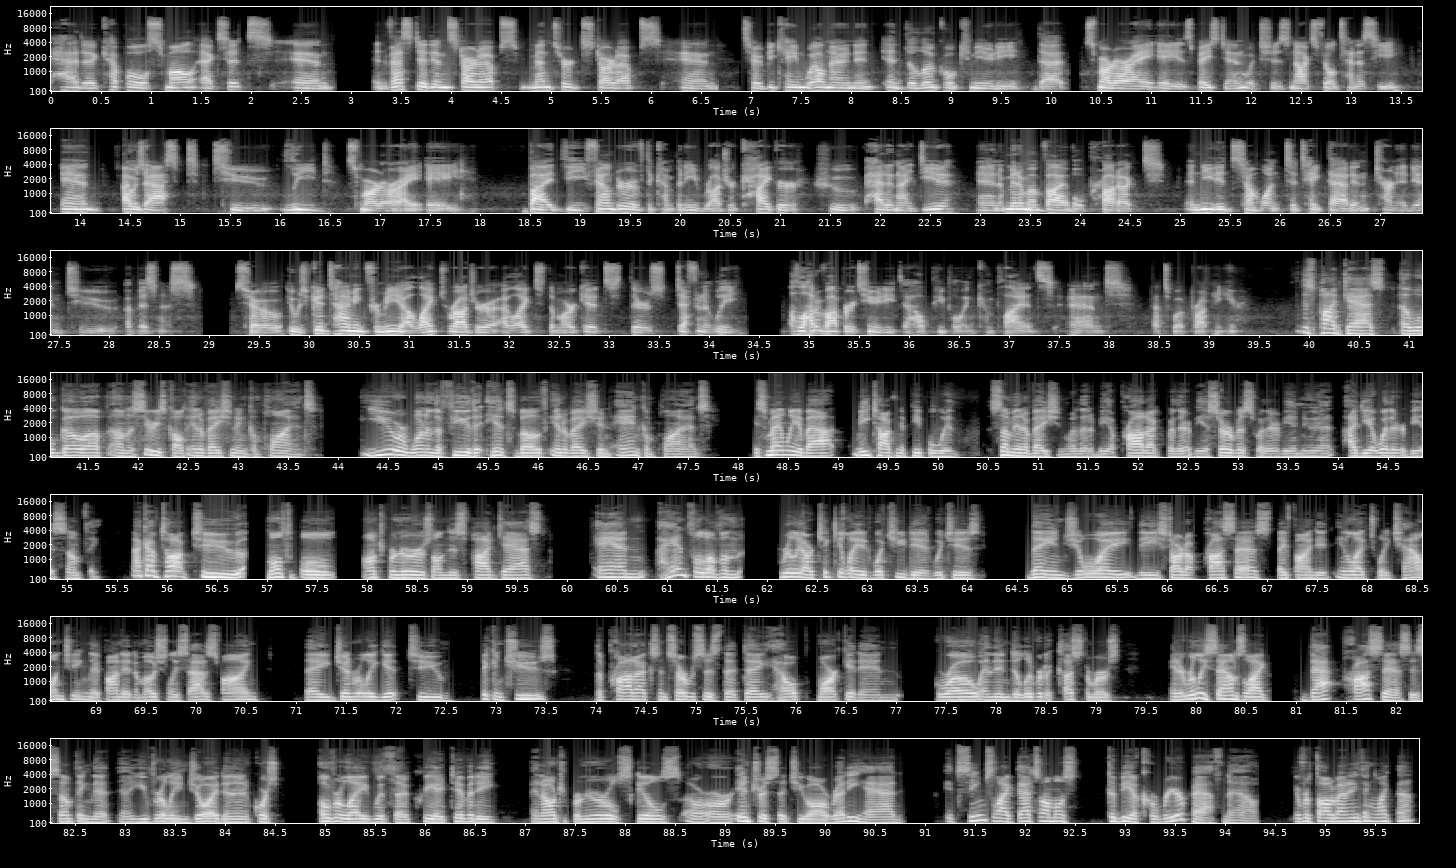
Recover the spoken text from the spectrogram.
had a couple small exits, and invested in startups, mentored startups, and so became well known in, in the local community that Smart RIA is based in, which is Knoxville, Tennessee. And I was asked to lead Smart RIA by the founder of the company, Roger Kiger, who had an idea and a minimum viable product and needed someone to take that and turn it into a business. So it was good timing for me. I liked Roger. I liked the market. There's definitely a lot of opportunity to help people in compliance. And that's what brought me here. This podcast uh, will go up on a series called Innovation and Compliance. You are one of the few that hits both innovation and compliance. It's mainly about me talking to people with some innovation, whether it be a product, whether it be a service, whether it be a new uh, idea, whether it be a something. Like I've talked to multiple entrepreneurs on this podcast, and a handful of them really articulated what you did, which is they enjoy the startup process. They find it intellectually challenging. They find it emotionally satisfying. They generally get to pick and choose the products and services that they help market and grow and then deliver to customers and it really sounds like that process is something that uh, you've really enjoyed. And then, of course, overlaid with the creativity and entrepreneurial skills or, or interests that you already had, it seems like that's almost could be a career path now. You ever thought about anything like that?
